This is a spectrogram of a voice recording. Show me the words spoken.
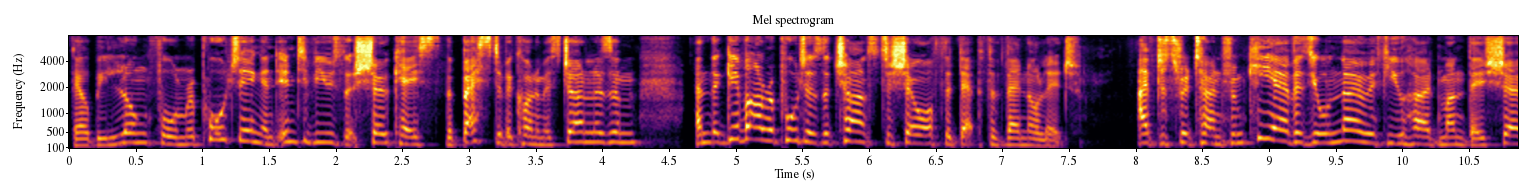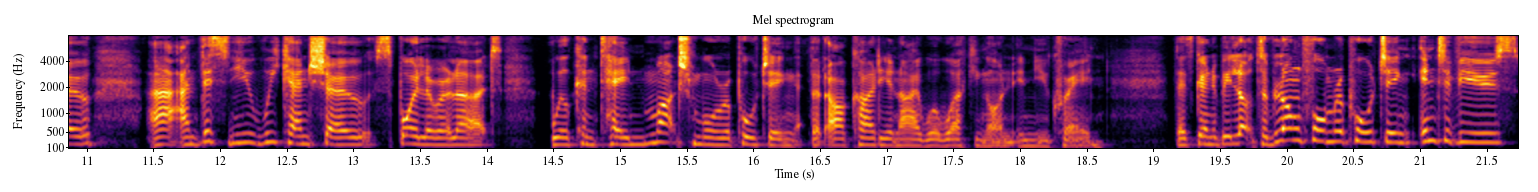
There'll be long form reporting and interviews that showcase the best of economist journalism and that give our reporters a chance to show off the depth of their knowledge. I've just returned from Kiev, as you'll know if you heard Monday's show, uh, and this new weekend show, spoiler alert, will contain much more reporting that Arkady and I were working on in Ukraine. There's going to be lots of long form reporting, interviews.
